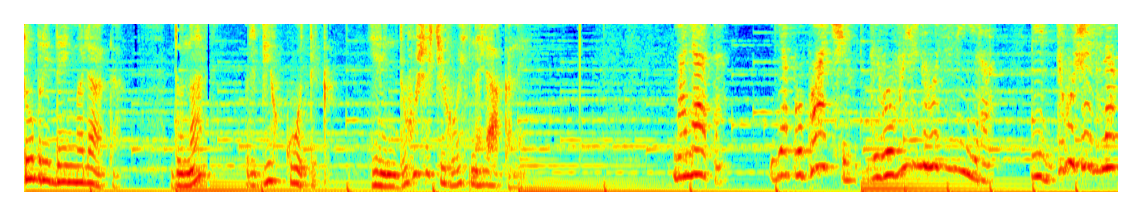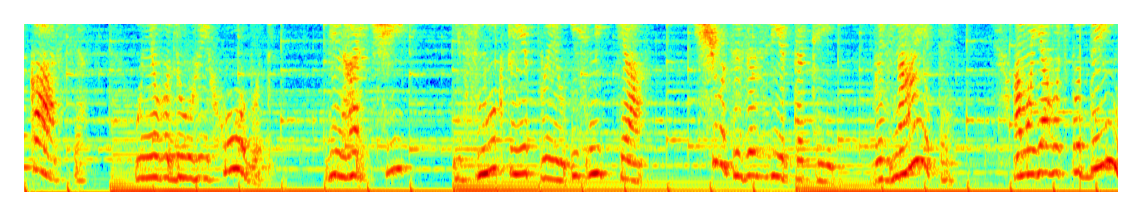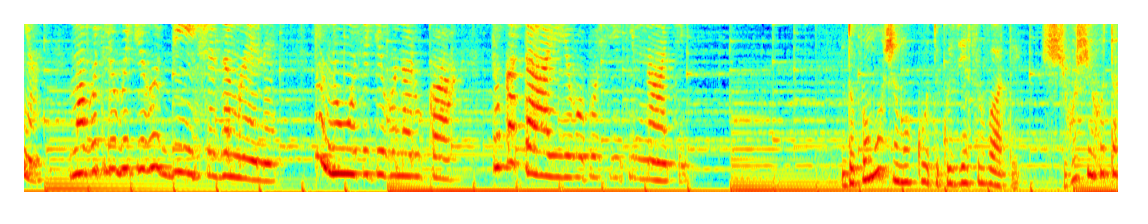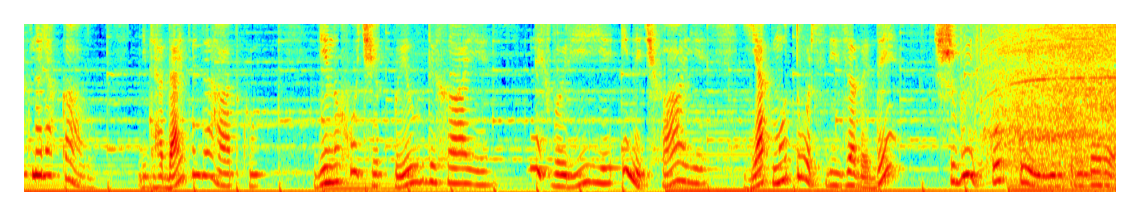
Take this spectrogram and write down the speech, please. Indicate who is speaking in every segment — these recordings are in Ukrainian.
Speaker 1: Добрий день, малята. До нас прибіг котик, і він дуже чогось наляканий.
Speaker 2: Малята, я побачив дивовижного звіра і дуже злякався. У нього довгий хобот, він гарчить і всмоктує пил і сміття. Що це за звір такий? Ви знаєте? А моя господиня, мабуть, любить його більше за мене, то носить його на руках, то катає його по всій кімнаті.
Speaker 1: Допоможемо котику з'ясувати, що ж його так налякало. Відгадайте загадку. Він охоче пил вдихає, не хворіє і не чхає. Як мотор свій заведе, швидко пил він прибере.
